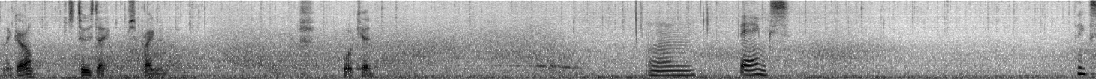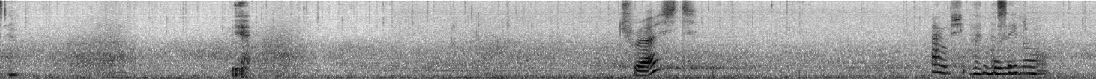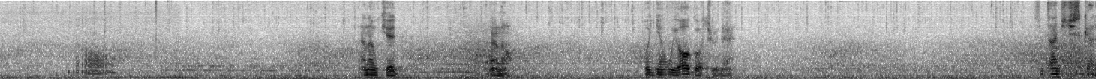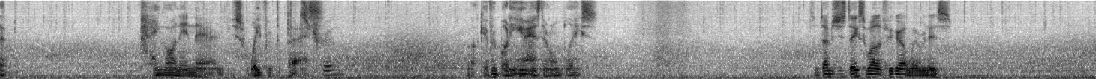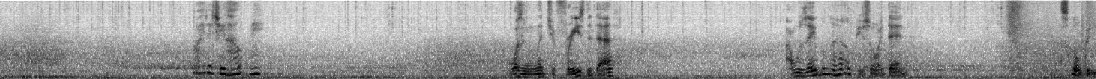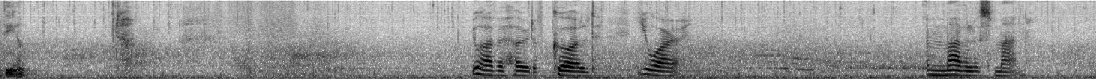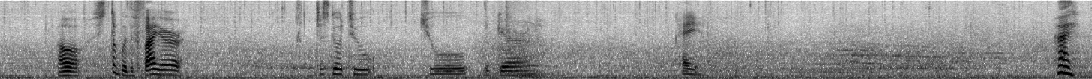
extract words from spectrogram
And the girl? It's Tuesday. She's pregnant. Poor kid. Um, thanks. Thanks, Dan. Yeah. Trust? I wish you hadn't Oh, saved me. no. No. I know, kid. I know. But, you know, we all go through that. Sometimes you just gotta hang on in there and just wait for it to pass. It's true. Look, everybody here has their own place. Sometimes it just takes a while to figure out where it is. Why did you help me? I wasn't gonna let you freeze to death. I was able to help you, so I did. It's no big deal. You have a heart of gold. You are a marvelous man. Oh, stop with the fire. Just go to to the girl. Hey, Hi. Hi.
